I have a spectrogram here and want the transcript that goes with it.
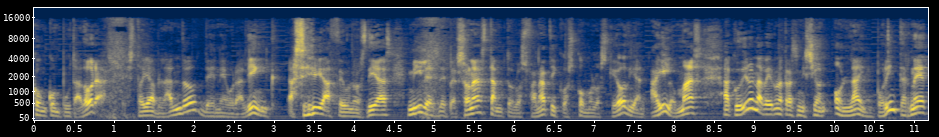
con computadoras. Estoy hablando de Neuralink. Así, hace unos días, miles de personas, tanto los fanáticos como los que odian a Elon Musk, acudieron a ver una transmisión online por internet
